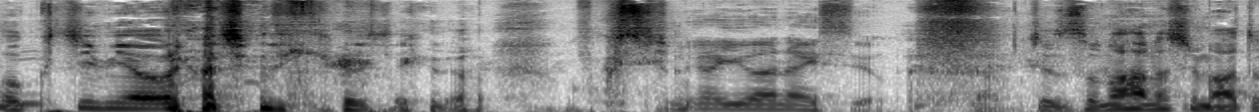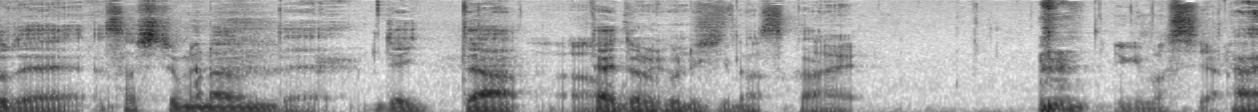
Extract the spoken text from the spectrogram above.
お口見は俺初めて聞きましたけど、お口は言わないっすよ。ちょっとその話も後でさせてもらうんで、じゃあ一旦あタイトルコールいきますか。わはい。いいきますじゃあ、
